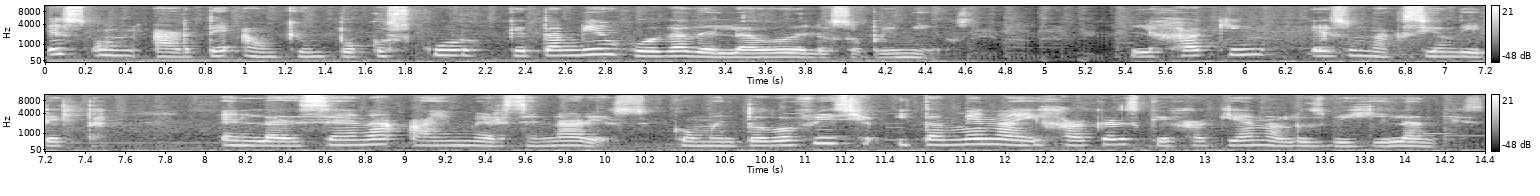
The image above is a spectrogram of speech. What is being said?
Es un arte, aunque un poco oscuro, que también juega del lado de los oprimidos. El hacking es una acción directa. En la escena hay mercenarios, como en todo oficio, y también hay hackers que hackean a los vigilantes.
